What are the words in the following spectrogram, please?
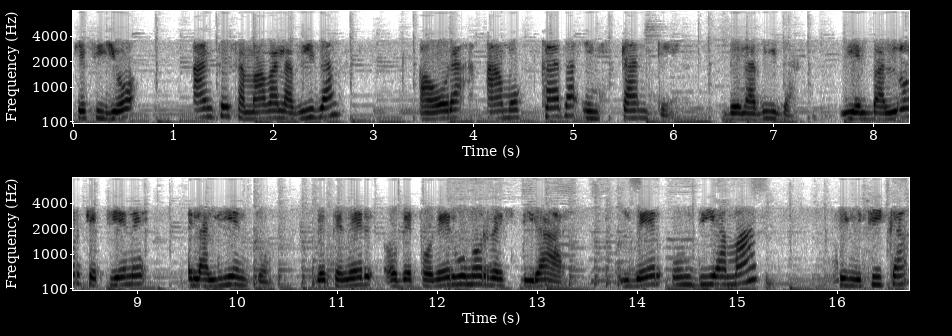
que si yo antes amaba la vida, ahora amo cada instante de la vida y el valor que tiene el aliento de tener o de poder uno respirar y ver un día más significa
